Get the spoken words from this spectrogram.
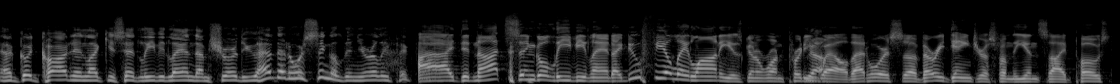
A good card, and like you said, Levy Land. I'm sure. Do you have that horse singled in your early pick? I did not single Levy Land. I do feel Leilani is going to run pretty Yeah. well. That horse, uh, very dangerous from the inside post.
